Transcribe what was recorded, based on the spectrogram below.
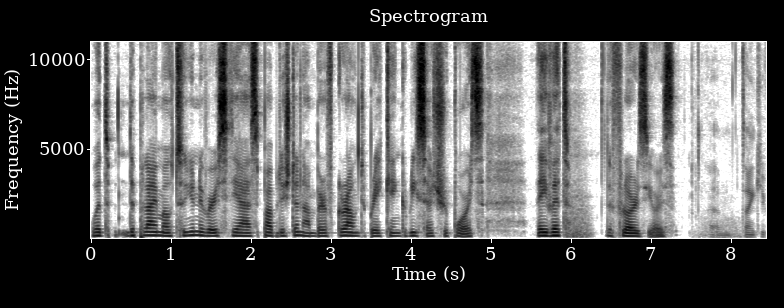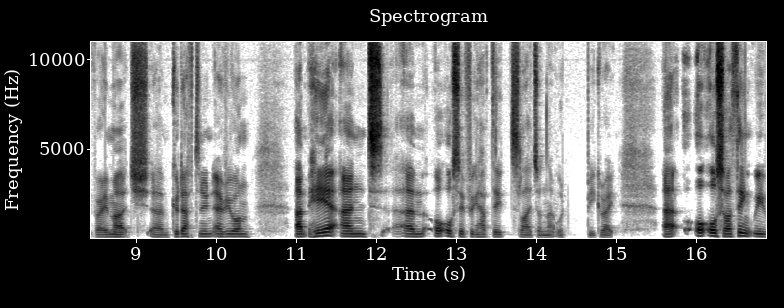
With the Plymouth University has published a number of groundbreaking research reports. David, the floor is yours. Um, thank you very much. Um, good afternoon, everyone um, here. And um, also, if we can have the slides on, that would be great. Uh, also, I think we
